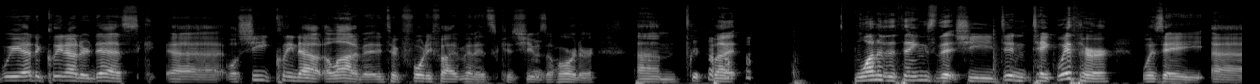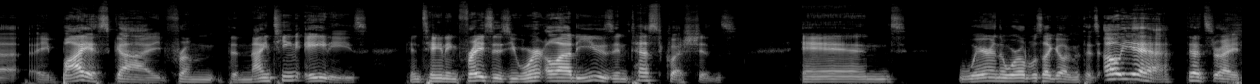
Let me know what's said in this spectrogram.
we had to clean out her desk, uh, well, she cleaned out a lot of it. It took 45 minutes because she was a hoarder. Um, but one of the things that she didn't take with her was a uh, a bias guide from the 1980s containing phrases you weren't allowed to use in test questions. And where in the world was I going with this? Oh yeah, that's right.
